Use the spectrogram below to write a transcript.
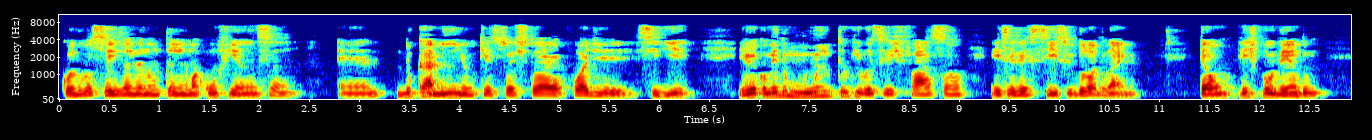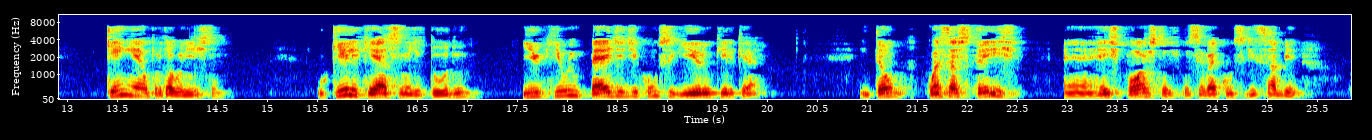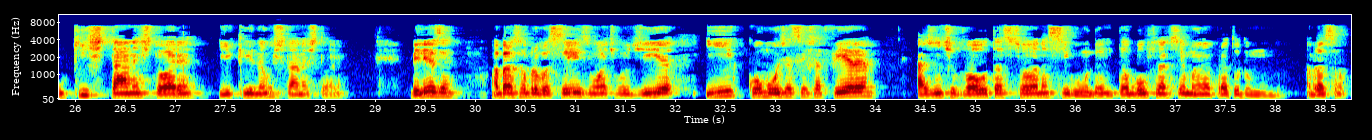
quando vocês ainda não têm uma confiança é, no caminho que a sua história pode seguir, eu recomendo muito que vocês façam esse exercício do logline. Então, respondendo quem é o protagonista, o que ele quer acima de tudo e o que o impede de conseguir o que ele quer. Então, com essas três é, respostas, você vai conseguir saber o que está na história e o que não está na história. Beleza? Abração para vocês, um ótimo dia e como hoje é sexta-feira, a gente volta só na segunda. Então, bom final de semana para todo mundo. Abração.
